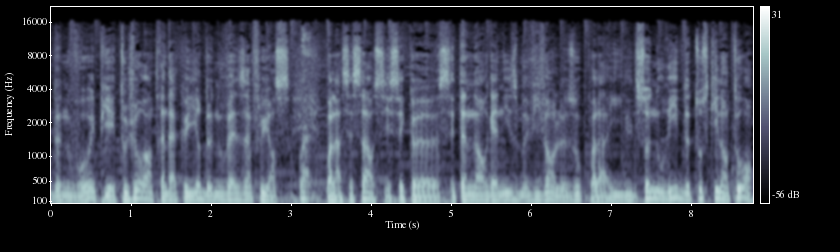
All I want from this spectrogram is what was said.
de- nouveau, et puis toujours en train d'accueillir de nouvelles influences. Voilà, c'est ça aussi, c'est que c'est un organisme vivant, le zouk. Voilà, il se nourrit de tout ce qui l'entoure,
